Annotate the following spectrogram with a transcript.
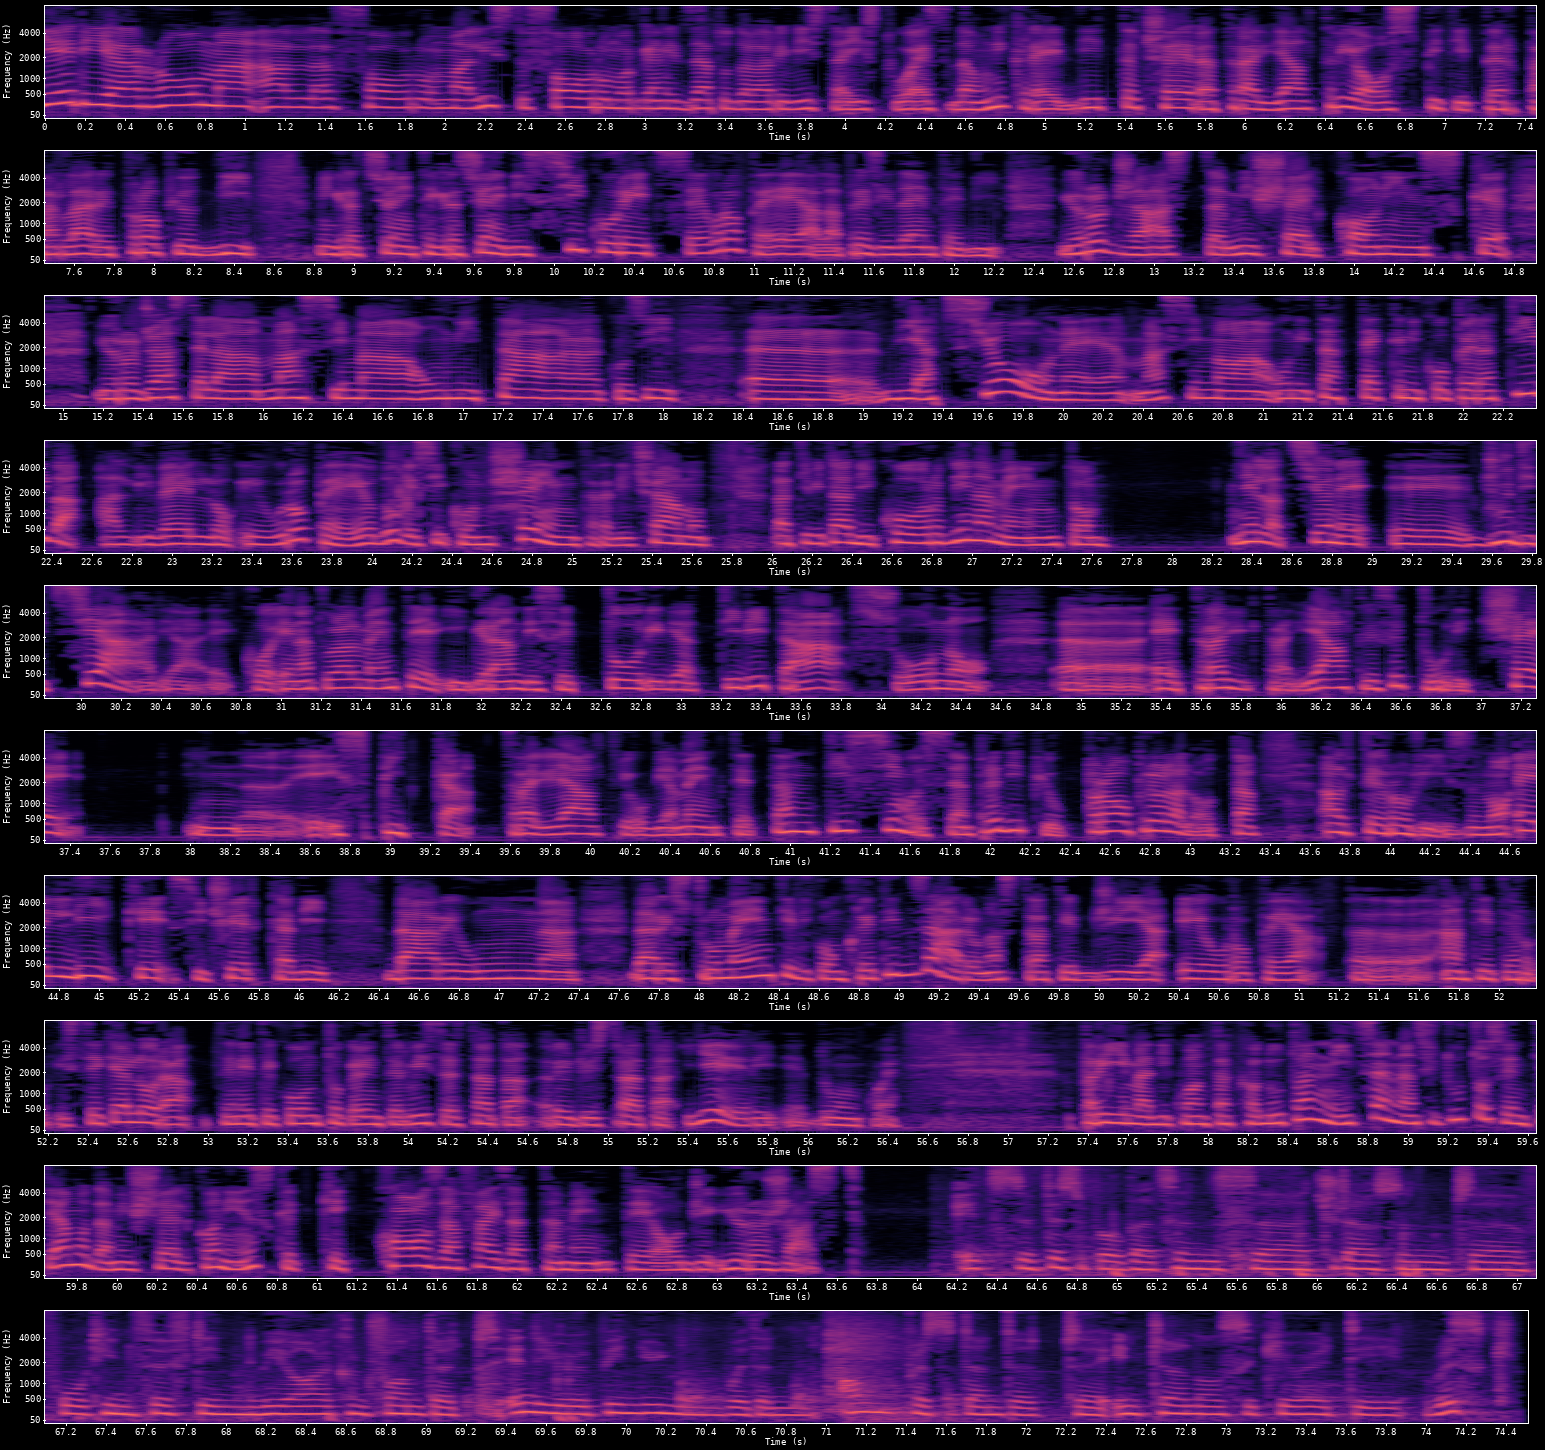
Ieri a Roma al forum, all'East Forum organizzato dalla rivista East West da Unicredit c'era tra gli altri ospiti per parlare proprio di migrazione, integrazione e di sicurezza europea la presidente di Eurojust, Michelle Koninsk. Eurojust è la massima unità così, eh, di azione, massima unità tecnico-operativa a livello europeo dove si concentra diciamo, l'attività di coordinamento nell'azione eh, giudiziaria ecco, e naturalmente i grandi settori di attività sono eh, tra, tra, gli altri settori c'è in, e spicca tra gli altri ovviamente tantissimo e sempre di più proprio la lotta al terrorismo. È lì che si cerca di dare, un, dare strumenti, di concretizzare una strategia europea eh, antiterroristica. E allora tenete conto che l'intervista è stata registrata ieri e dunque prima di quanto accaduto a Nizza. Innanzitutto sentiamo da Michel Koninsk che cosa fa esattamente oggi Eurojust. It's visible that since uh, 2014-15 we are confronted in the European Union with an unprecedented uh, internal security risk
